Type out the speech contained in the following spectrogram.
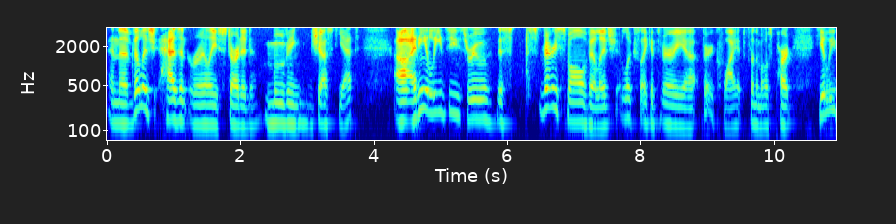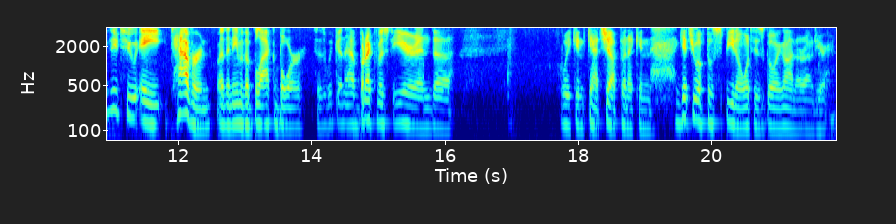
and the village hasn't really started moving just yet. Uh, and he leads you through this very small village. It looks like it's very, uh, very quiet for the most part. He leads you to a tavern by the name of the Black Boar. It says we can have breakfast here, and uh, we can catch up, and I can get you up to speed on what is going on around here.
